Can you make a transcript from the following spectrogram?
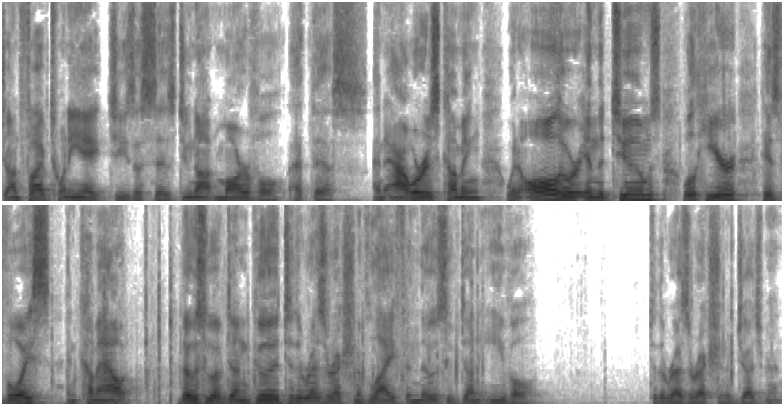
John 5 28, Jesus says, Do not marvel at this. An hour is coming when all who are in the tombs will hear his voice and come out those who have done good to the resurrection of life, and those who've done evil to the resurrection of judgment.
